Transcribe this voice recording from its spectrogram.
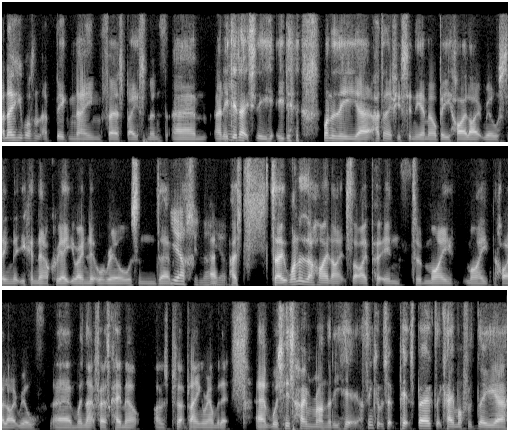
I know he wasn't a big name first baseman, um, and he did Mm. actually. He did one of the. Uh, I don't know if you've seen the MLB highlight reels thing that you can now create your own little reels and um, yeah, I've seen that. uh, Yeah. post. So one of the highlights that I put into my my highlight reel um, when that first came out, I was pl- playing around with it, um, was his home run that he hit. I think it was at Pittsburgh that came off of the uh,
